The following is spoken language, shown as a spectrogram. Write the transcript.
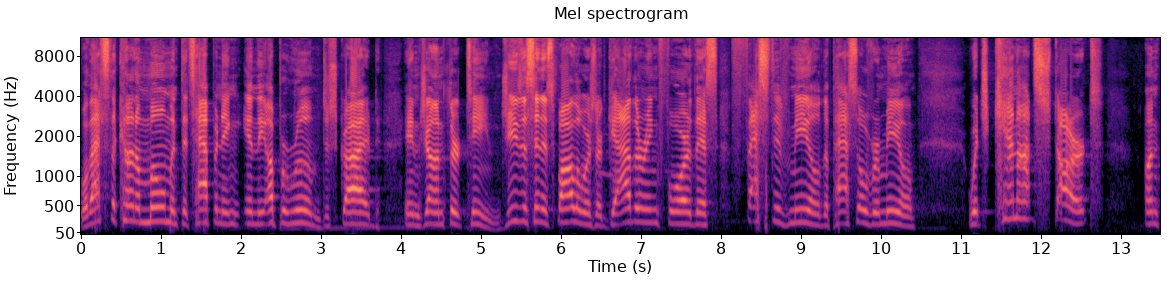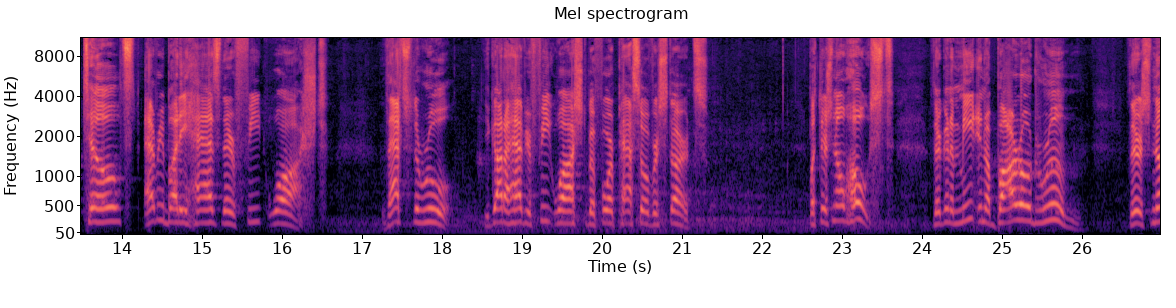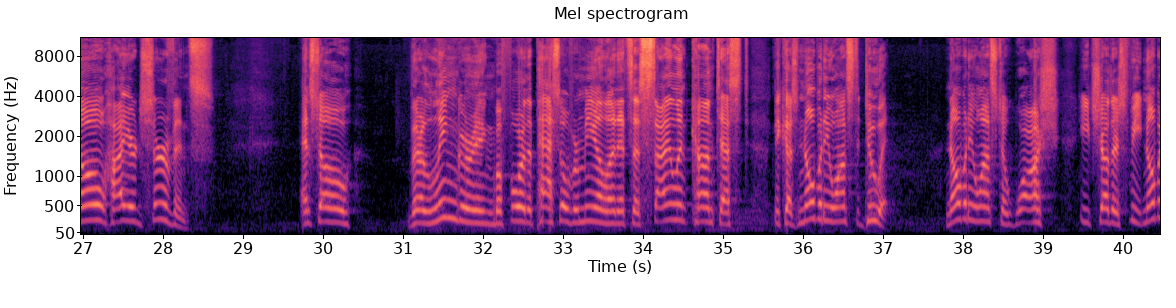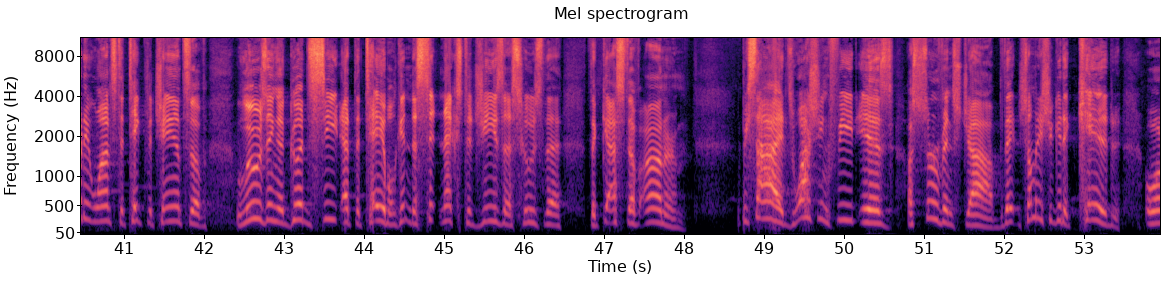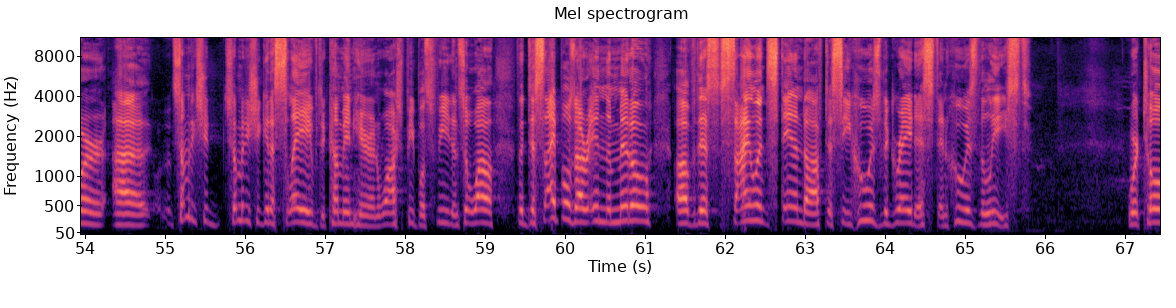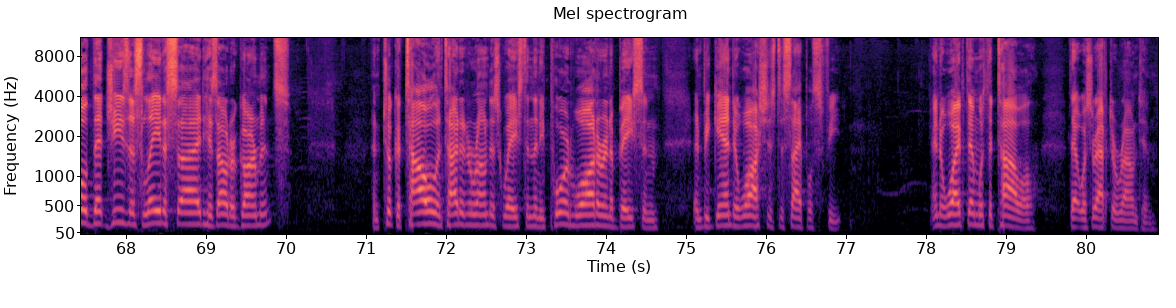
Well, that's the kind of moment that's happening in the upper room described in John 13. Jesus and his followers are gathering for this festive meal, the Passover meal, which cannot start until everybody has their feet washed. That's the rule. You got to have your feet washed before Passover starts. But there's no host. They're going to meet in a borrowed room. There's no hired servants. And so they're lingering before the Passover meal, and it's a silent contest because nobody wants to do it. Nobody wants to wash each other's feet. Nobody wants to take the chance of losing a good seat at the table, getting to sit next to Jesus, who's the, the guest of honor. Besides, washing feet is a servant's job. They, somebody should get a kid or uh, somebody should somebody should get a slave to come in here and wash people's feet. And so while the disciples are in the middle of this silent standoff to see who is the greatest and who is the least, we're told that Jesus laid aside his outer garments and took a towel and tied it around his waist, and then he poured water in a basin and began to wash his disciples' feet and to wipe them with the towel that was wrapped around him.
